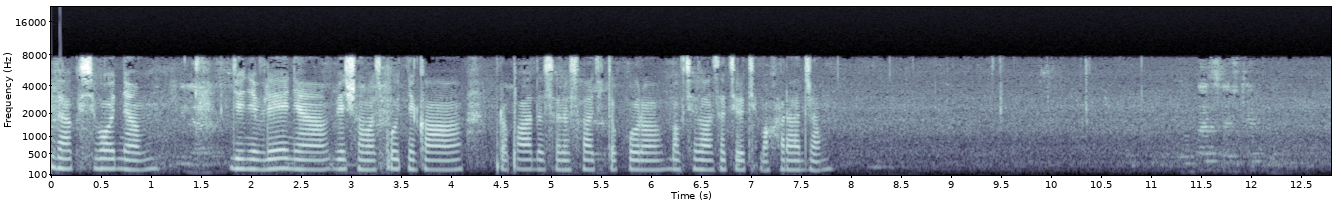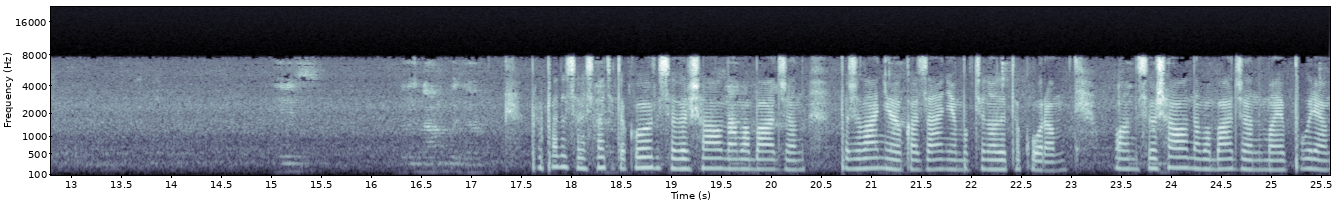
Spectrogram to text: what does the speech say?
Итак, сегодня день явления вечного спутника Пропада Сарасвати Такура Бхактивиласа Тирти Махараджа. Пропада Сарасвати Такур совершал Намабаджан по желанию и указанию Бхактинода Такура. Он совершал Намабаджан в Майпуре,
